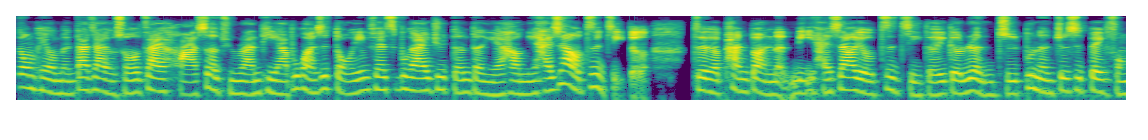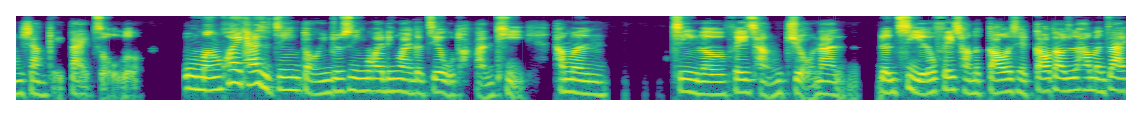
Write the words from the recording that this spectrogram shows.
众朋友们，大家有时候在滑社群软体啊，不管是抖音、Facebook、IG 等等也好，你还是要有自己的这个判断能力，还是要有自己的一个认知，不能就是被风向给带走了。我们会开始经营抖音，就是因为另外一个街舞团体他们。经营了非常久，那人气也都非常的高，而且高到就是他们在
